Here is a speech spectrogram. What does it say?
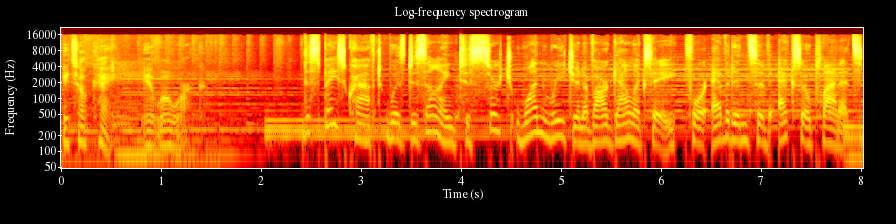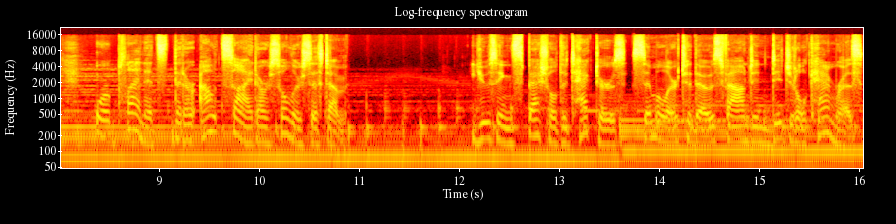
It's okay, it will work. The spacecraft was designed to search one region of our galaxy for evidence of exoplanets, or planets that are outside our solar system. Using special detectors similar to those found in digital cameras,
